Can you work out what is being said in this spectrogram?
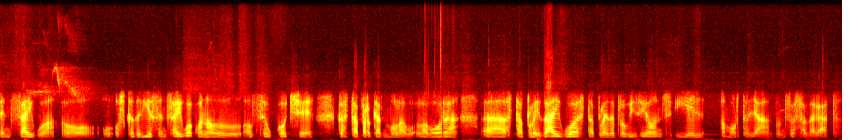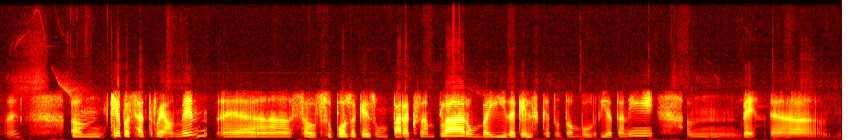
sense aigua o, o es quedaria sense aigua quan el, el seu cotxe, que està aparcat molt a la vora, eh, està ple d'aigua, està ple de provisions i ell ha mort allà, doncs, assedegat. Eh? Um, què ha passat realment? Eh, Se'l suposa que és un pare exemplar, un veí d'aquells que tothom voldria tenir. Um, bé, eh,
